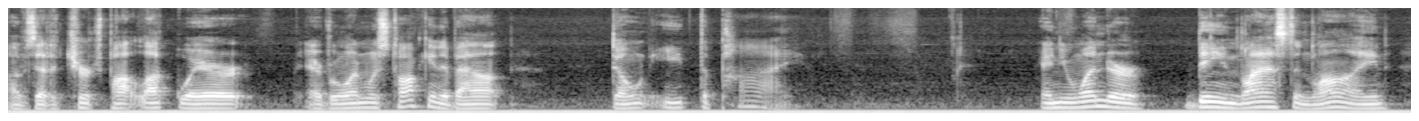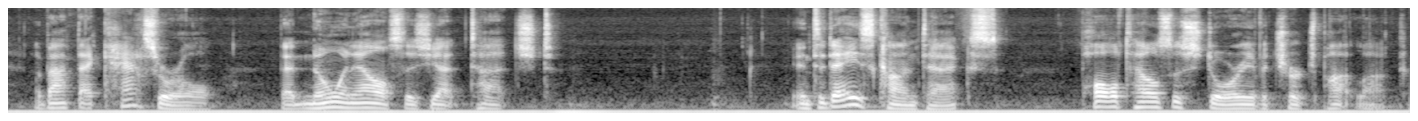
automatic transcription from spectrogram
I was at a church potluck where everyone was talking about don't eat the pie. And you wonder, being last in line, about that casserole that no one else has yet touched. In today's context, Paul tells the story of a church potluck.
